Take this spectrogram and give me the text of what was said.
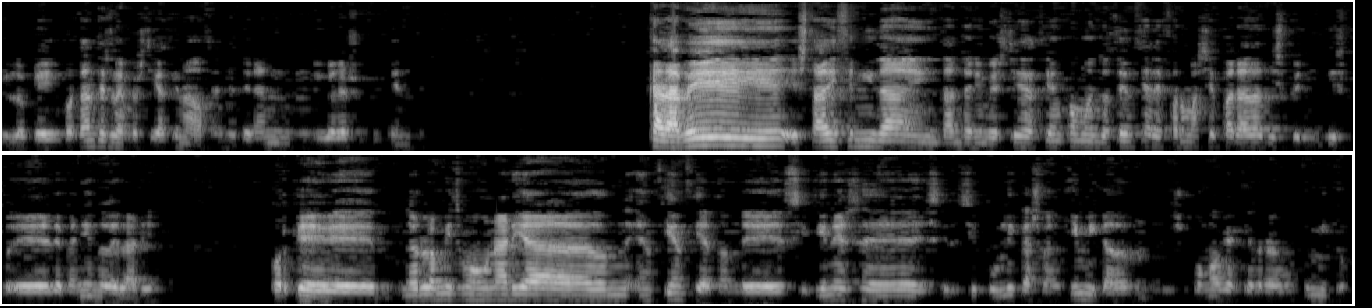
lo que es importante es la investigación a docencia, tener niveles suficientes. cada vez está definida en tanto en investigación como en docencia de forma separada eh, dependiendo del área. Porque no es lo mismo un área en ciencias donde si tienes, eh, si, publicas o en química, donde, supongo que haber algún químico,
